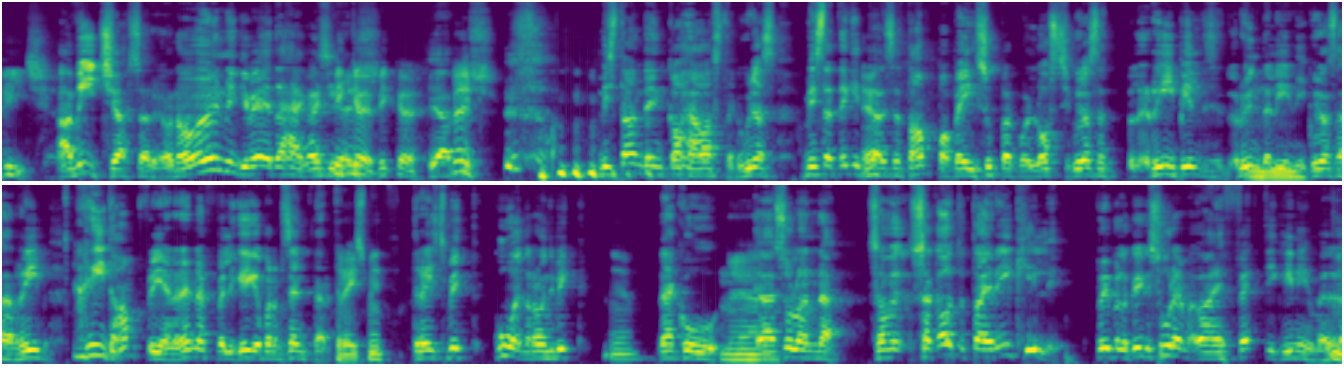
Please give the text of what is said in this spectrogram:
Veach. aa, Veach jah, sorry, no on mingi V-tähega asi. pikk öö, pikk öö. Vesh. mis ta on teinud kahe aastaga, kuidas, mis nad tegid peale seda Tampa Bay Superbowl lossi, kuidas nad rebuild isid ründeliini mm., kuidas nad re-, Creed Humphrey on NFL-i kõige parem center. Trey Smith, Trey Smith, kuuenda raundi pikk. jah. nagu Jaa. ja sul on, sa, sa kaotad Tyreek Hilli, võib-olla kõige suurema efektiga inimene.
